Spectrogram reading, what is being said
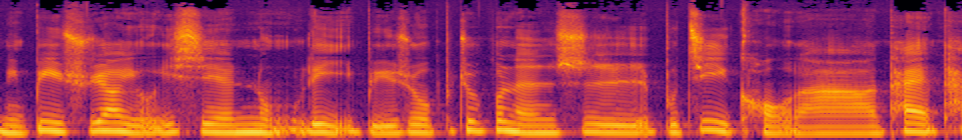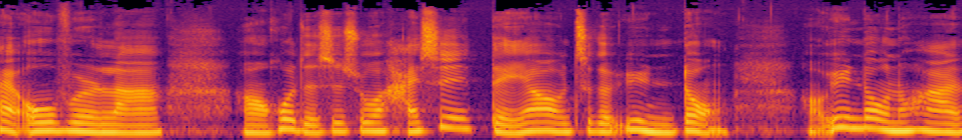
你必须要有一些努力，比如说就不能是不忌口啦，太太 over 啦啊，或者是说还是得要这个运动啊，运动的话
